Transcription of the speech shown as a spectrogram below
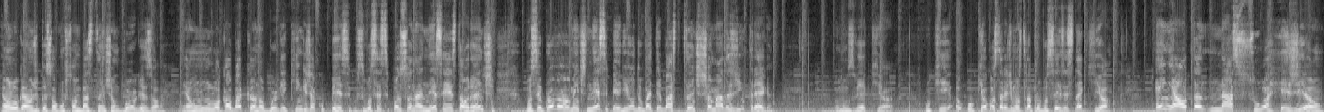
é um lugar onde o pessoal consome bastante hambúrgueres, ó, é um local bacana, o Burger King Jacupêssego. Se você se posicionar nesse restaurante, você provavelmente nesse período vai ter bastante chamadas de entrega. Vamos ver aqui, ó. O que, o que eu gostaria de mostrar para vocês é esse daqui, ó. Em alta na sua região.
